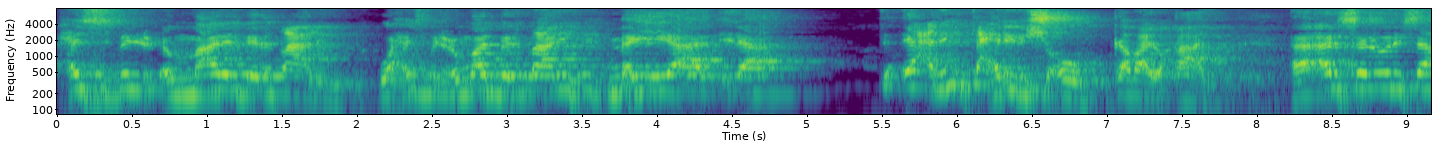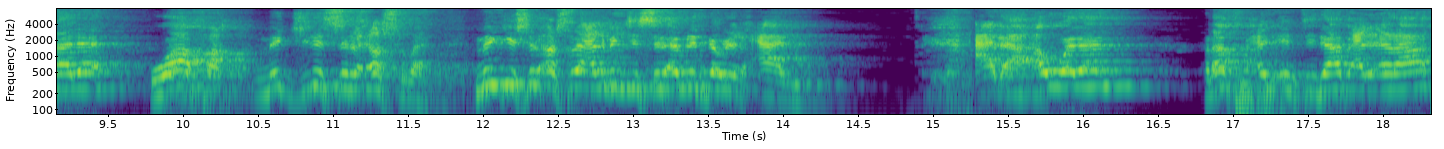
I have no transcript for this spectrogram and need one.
حزب العمال البريطاني. وحزب العمال البريطاني ميال إلى يعني تحرير الشعوب كما يقال. أرسلوا رسالة وافق مجلس العصبة. مجلس العصبة يعني مجلس الأمن الدولي الحالي. على أولا رفع الانتداب على العراق.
